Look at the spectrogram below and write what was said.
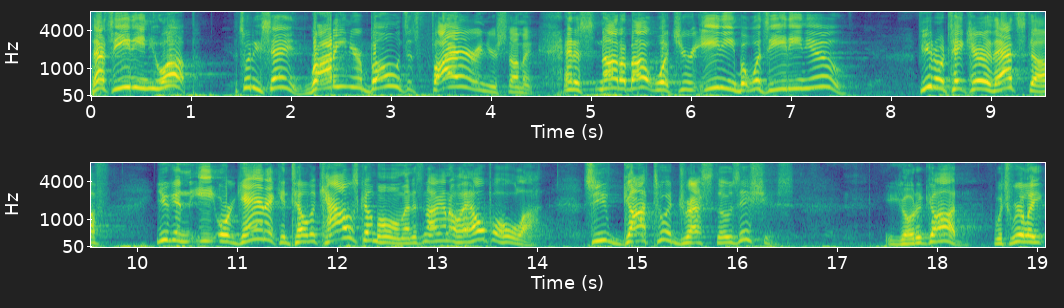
that's eating you up. That's what he's saying. Rotting your bones. It's fire in your stomach. And it's not about what you're eating, but what's eating you. If you don't take care of that stuff, you can eat organic until the cows come home, and it's not going to help a whole lot. So you've got to address those issues. You go to God, which really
